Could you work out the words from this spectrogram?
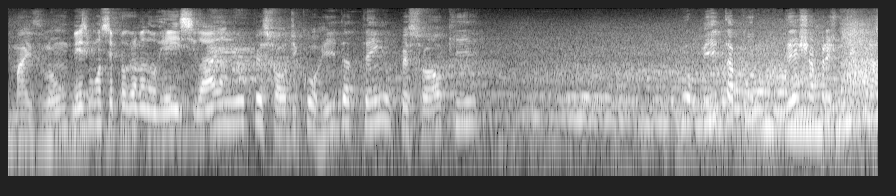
mais longo. Mesmo quando você programa no race lá. E o pessoal de corrida tem o pessoal que opta por deixa prejudicar.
